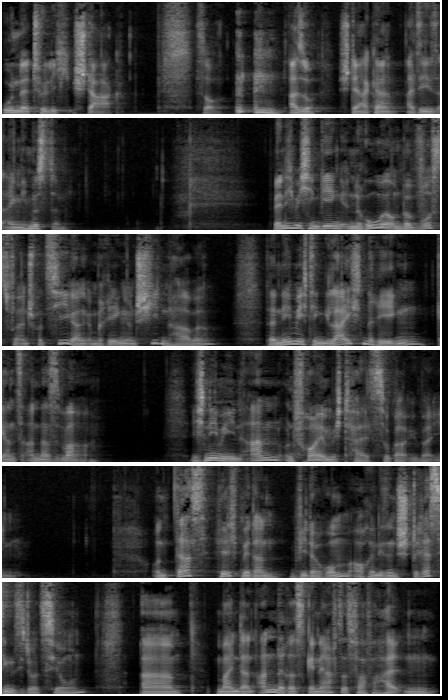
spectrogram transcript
unnatürlich stark. So. Also stärker, als ich es eigentlich müsste. Wenn ich mich hingegen in Ruhe und bewusst für einen Spaziergang im Regen entschieden habe, dann nehme ich den gleichen Regen ganz anders wahr. Ich nehme ihn an und freue mich teils sogar über ihn. Und das hilft mir dann wiederum, auch in diesen stressigen Situationen, äh, mein dann anderes genervtes Verhalten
